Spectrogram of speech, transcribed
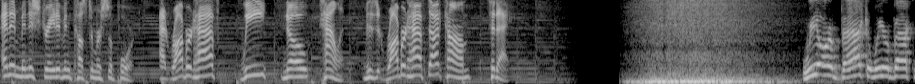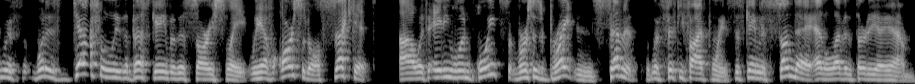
and administrative and customer support. At Robert Half, we know talent. Visit RobertHalf.com today. We are back, and we are back with what is definitely the best game of this sorry slate. We have Arsenal second uh, with 81 points versus Brighton, seventh with 55 points. This game is Sunday at 11:30 a.m.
